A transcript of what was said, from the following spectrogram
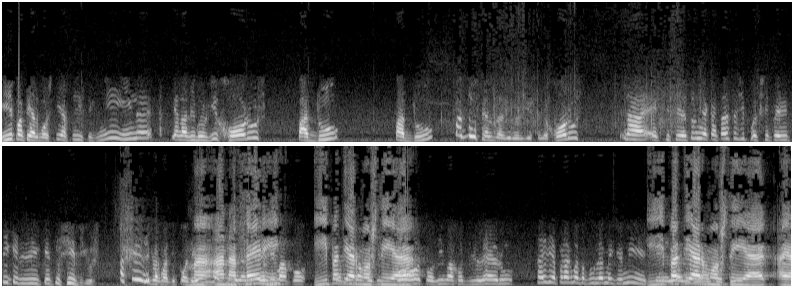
Η ύπατη αρμοστία αυτή τη στιγμή είναι για να δημιουργεί χώρους παντού, παντού, παντού θέλουν να δημιουργήσουν χώρους να εξυπηρετούν μια κατάσταση που εξυπηρετεί και, και τους ίδιους. Αυτή είναι η πραγματικότητα. Μα αναφέρει, η ύπατη αρμοστία. Το δήμαρχο της Λέρου, τα ίδια πράγματα που λέμε και εμείς. Η ύπατη αρμοστία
